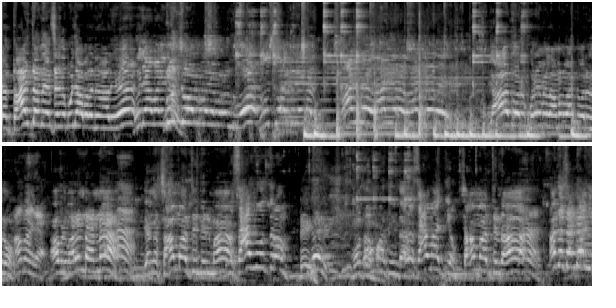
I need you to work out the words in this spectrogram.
என் தாய் தந்தையர் செய்த பூஜா பலனாலே பூஜா பலன். அப்படி வரண்டான்னா. எங்க சாமர்த்தியம் தெரியுமா? சாமூத்திரம். சாமர்த்தியம். சாமர்த்தியம்டா. அந்த சண்டாளி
